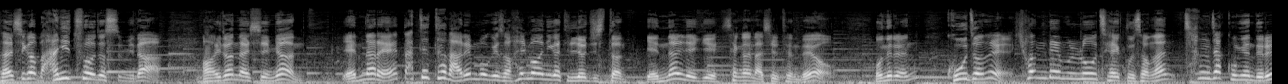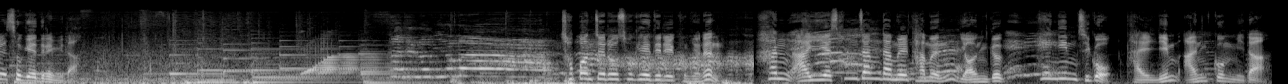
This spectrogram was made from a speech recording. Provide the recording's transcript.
날씨가 많이 추워졌습니다. 아, 이런 날씨면 옛날에 따뜻한 아랫목에서 할머니가 들려주시던 옛날 얘기 생각나실 텐데요. 오늘은 고전을 현대물로 재구성한 창작 공연들을 소개해드립니다. 첫 번째로 소개해드릴 공연은 한 아이의 성장담을 담은 연극 해님 지고 달님 안고입니다.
